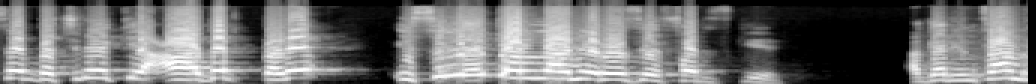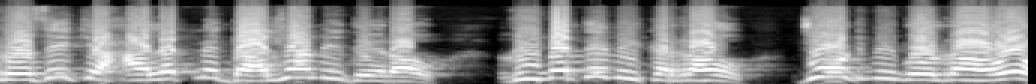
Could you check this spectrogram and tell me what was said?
سے بچنے کی عادت پڑے، اس لیے کہ اللہ نے روزے فرض کیے۔ اگر انسان روزے کی حالت میں گالیاں بھی دے رہا ہو، غیبتیں بھی کر رہا ہو، جھوٹ بھی بول رہا ہو،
